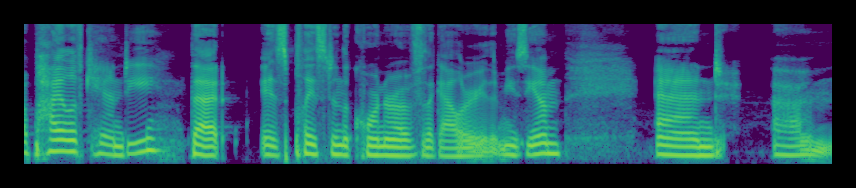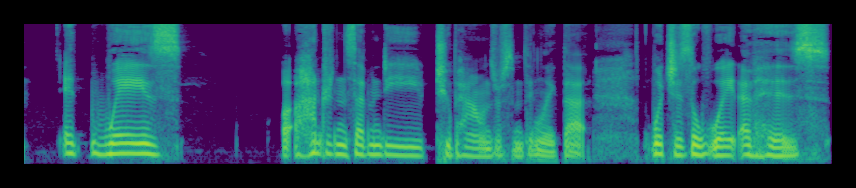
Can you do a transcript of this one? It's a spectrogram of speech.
a pile of candy that is placed in the corner of the gallery of the museum, and um, it weighs 172 pounds or something like that, which is the weight of his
